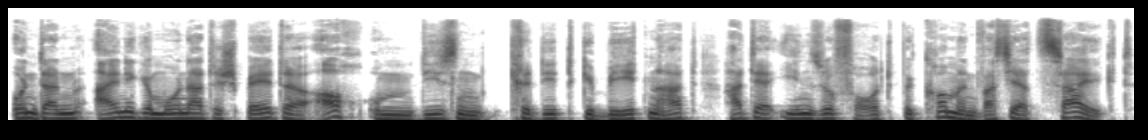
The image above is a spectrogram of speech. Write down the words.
und dann einige Monate später auch um diesen Kredit gebeten hat, hat er ihn sofort bekommen, was ja zeigt,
